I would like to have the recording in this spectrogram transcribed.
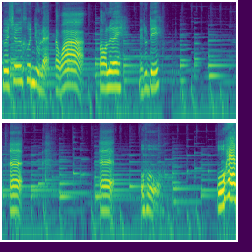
คือชื่อขึ้นอยู่แหละ แต่ว่าต่อเลยไหนดูดิเออเออโอ้โห โอ้แห้ง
